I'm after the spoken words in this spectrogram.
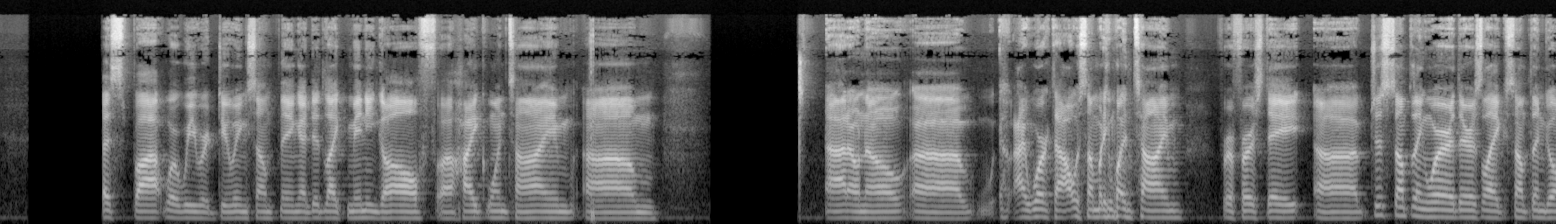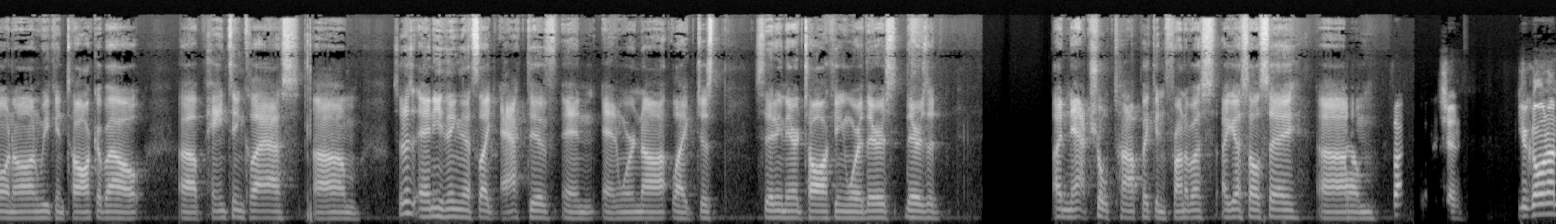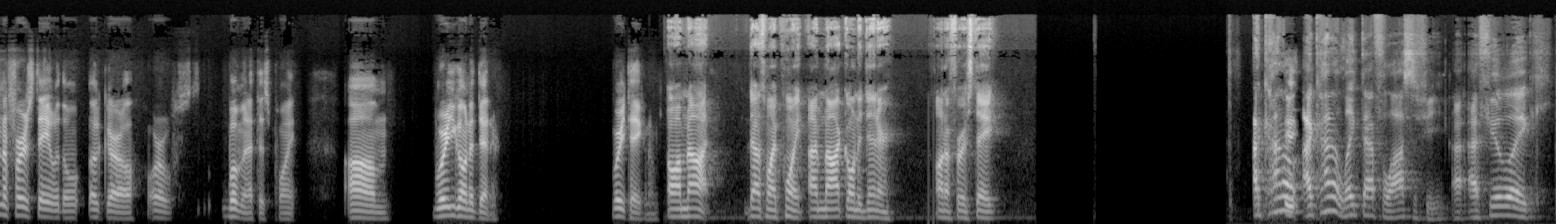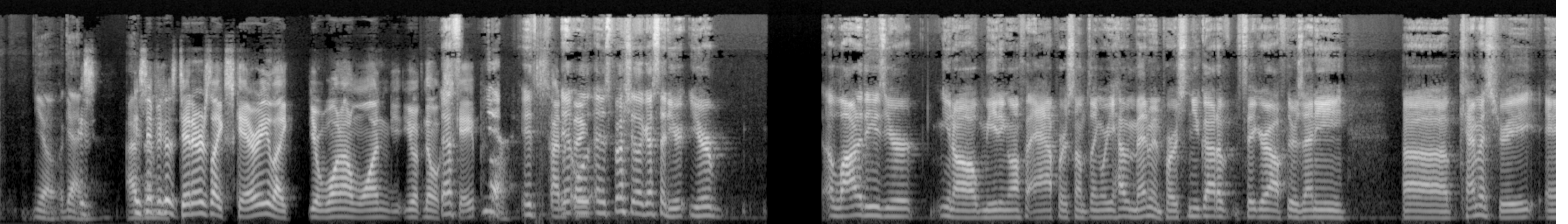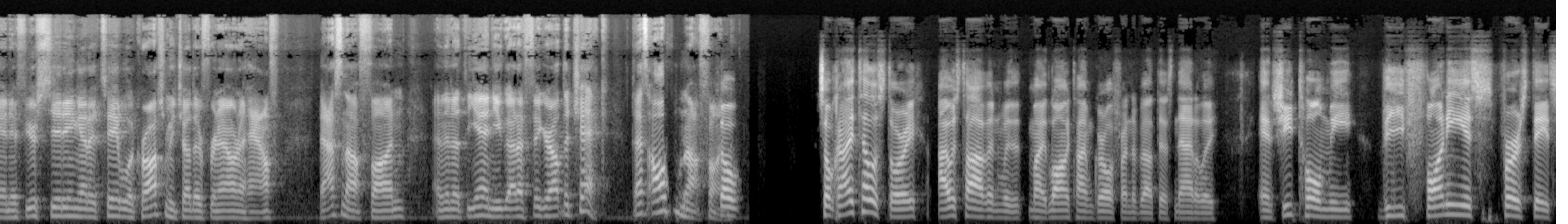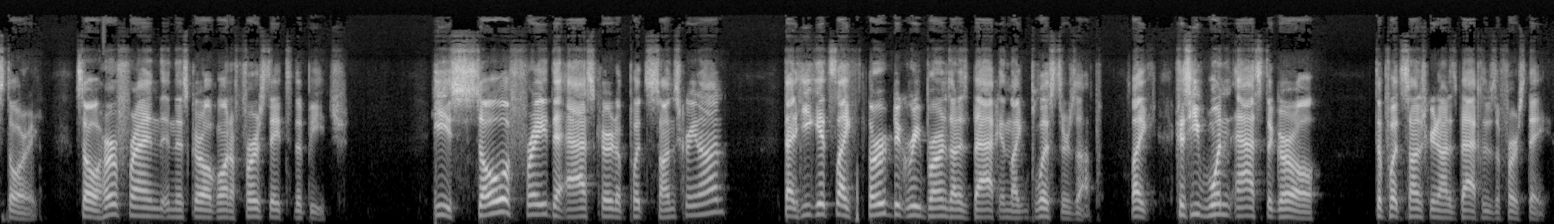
a spot where we were doing something. I did like mini golf, a hike one time. Um, I don't know. Uh, I worked out with somebody one time for a first date. Uh, just something where there's like something going on we can talk about. Uh, painting class. Um, so just anything that's like active and and we're not like just sitting there talking. Where there's there's a a natural topic in front of us. I guess I'll say. Um, question. You're going on a first date with a, a girl or woman at this point. Um, where are you going to dinner? Where are you taking them? oh, I'm not. That's my point. I'm not going to dinner on a first date. I kind of, I kind of like that philosophy. I, I feel like, you know, again, Is- I've Is it been- because dinner's like scary? Like you're one on one, you have no escape. Yeah, it's kind of it, well, especially like I said, you're you're a lot of these you're you know meeting off an app or something where you haven't met them in person. You got to figure out if there's any uh, chemistry, and if you're sitting at a table across from each other for an hour and a half, that's not fun. And then at the end, you got to figure out the check. That's also not fun. So, so can I tell a story? I was talking with my longtime girlfriend about this, Natalie, and she told me the funniest first date story. So her friend and this girl go on a first date to the beach. He's so afraid to ask her to put sunscreen on that he gets like third degree burns on his back and like blisters up. Like, because he wouldn't ask the girl to put sunscreen on his back 'cause it was the first date.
